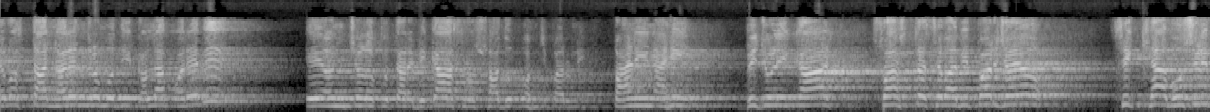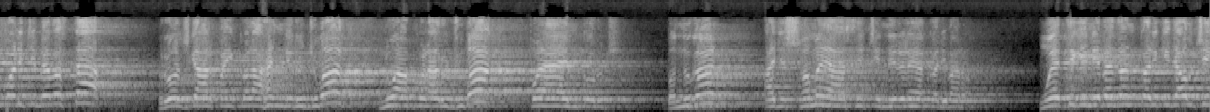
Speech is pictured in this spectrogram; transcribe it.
व्यवस्था नरेंद्र मोदी कला भी ए अंचल को तार विकास स्वादु पहुंच पार नहीं बिजुली काट स्वास्थ्य सेवा विपर्जय शिक्षा भूसुड़ी पड़ी व्यवस्था रोजगार पर कलाहां जुवक नुआपड़ जुवक ପଳାୟନ କରୁଛି ବନ୍ଧୁଗଣ ଆଜି ସମୟ ଆସିଛି ନିର୍ଣ୍ଣୟ କରିବାର ମୁଁ ଏତିକି ନିବେଦନ କରିକି ଯାଉଛି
